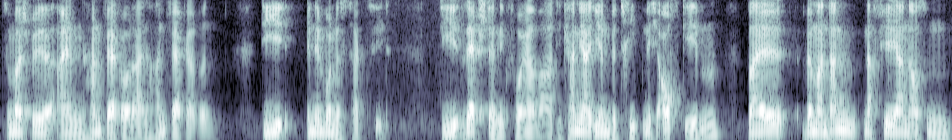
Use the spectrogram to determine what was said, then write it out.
Zum Beispiel ein Handwerker oder eine Handwerkerin, die in den Bundestag zieht, die selbstständig vorher war, die kann ja ihren Betrieb nicht aufgeben, weil wenn man dann nach vier Jahren aus dem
